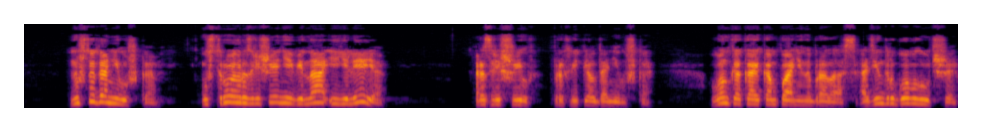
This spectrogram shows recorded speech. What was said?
— Ну что, Данилушка, устроил разрешение вина и елея? — Разрешил, — прохрипел Данилушка. — Вон какая компания набралась, один другого лучше.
